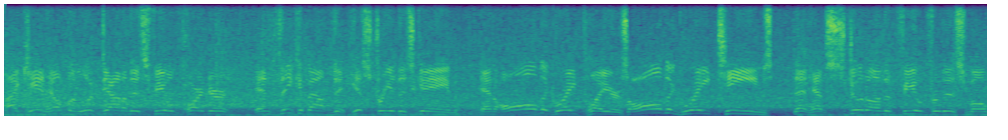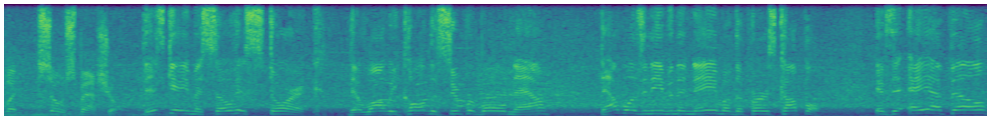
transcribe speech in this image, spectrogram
I can't help but look down on this field partner and think about the history of this game and all the great players, all the great teams that have stood on the field for this moment. So special. This game is so historic that while we call the Super Bowl now, that wasn't even the name of the first couple. It's the AFL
